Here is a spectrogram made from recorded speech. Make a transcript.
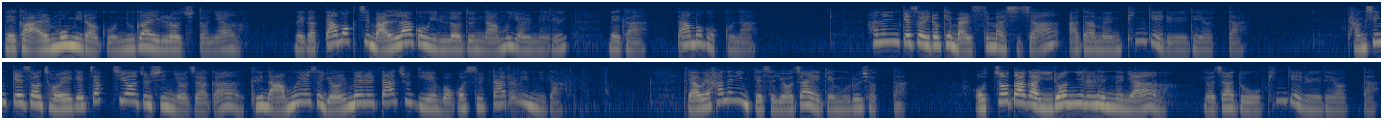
내가 알몸이라고 누가 일러주더냐? 내가 따먹지 말라고 일러둔 나무 열매를 내가 따먹었구나. 하느님께서 이렇게 말씀하시자 아담은 핑계를 대었다. 당신께서 저에게 짝지어 주신 여자가 그 나무에서 열매를 따주기에 먹었을 따름입니다. 야외 하느님께서 여자에게 물으셨다. 어쩌다가 이런 일을 했느냐? 여자도 핑계를 대었다.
